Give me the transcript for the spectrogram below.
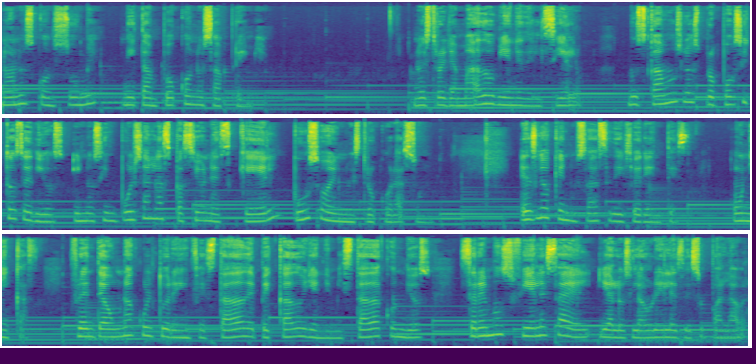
no nos consume ni tampoco nos apremia. Nuestro llamado viene del cielo. Buscamos los propósitos de Dios y nos impulsan las pasiones que Él puso en nuestro corazón. Es lo que nos hace diferentes, únicas. Frente a una cultura infestada de pecado y enemistada con Dios, seremos fieles a Él y a los laureles de su palabra.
